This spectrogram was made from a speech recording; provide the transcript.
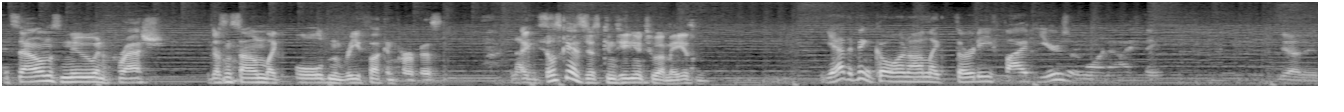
It sounds new and fresh. It doesn't sound like old and re fucking Like Nice. those guys just continue to amaze me. yeah, they've been going on like 35 years or more now. I think. Yeah, dude.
